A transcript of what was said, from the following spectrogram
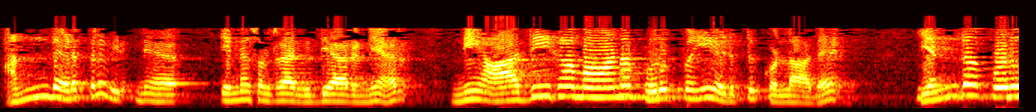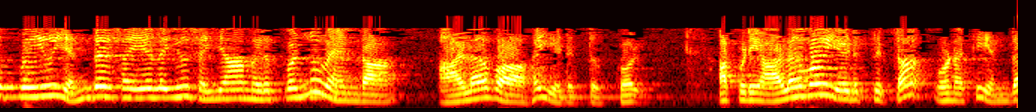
அந்த இடத்துல என்ன சொல்றார் வித்யாரண்யர்? நீ அதிகமான பொறுப்பையும் எடுத்துக்கொள்ளாத எந்த பொறுப்பையும் எந்த செயலையும் செய்யாம இருப்பன்னு வேண்டாம். அளவாக எடுத்துக்கொள். அப்படி அளவா எடுத்துட்டா உனக்கு எந்த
